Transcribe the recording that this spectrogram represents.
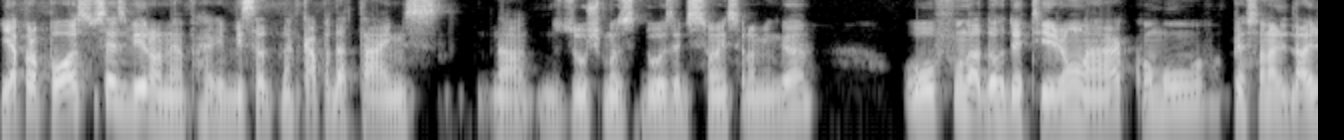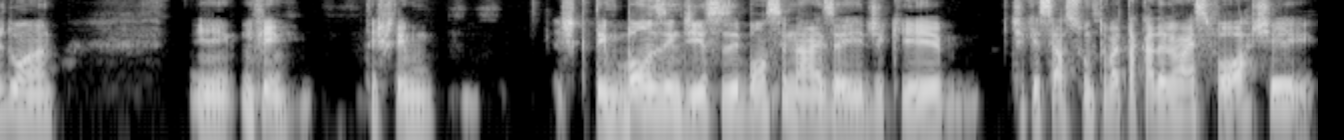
E a propósito, vocês viram, né, a revista na capa da Times, na, nas últimas duas edições, se eu não me engano, o fundador do Ethereum lá como personalidade do ano. E, enfim, acho que, tem, acho que tem bons indícios e bons sinais aí de que, de que esse assunto vai estar cada vez mais forte e,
